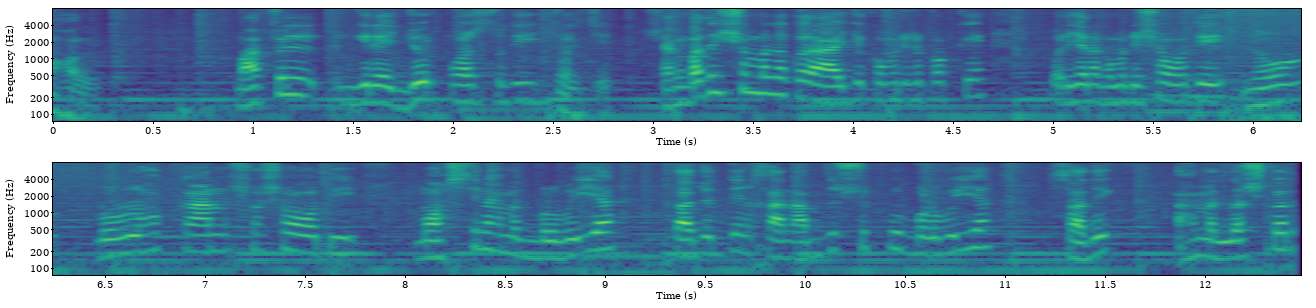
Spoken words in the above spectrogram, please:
মহল। মাহফিল গিরে জোর প্রস্তুতি চলছে। সাংবাদিক সম্মেলন করে আয়োজক কমিটির পক্ষে পরিচালনা কমিটির সভাপতি নুর, নুরুল হক খান, সহসভাপতি মহসিন আহমেদ বড়বইয়া তাজউদ্দিন খান আব্দুল শুকুর বড়বইয়া সাদিক আহমেদ লস্কর,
